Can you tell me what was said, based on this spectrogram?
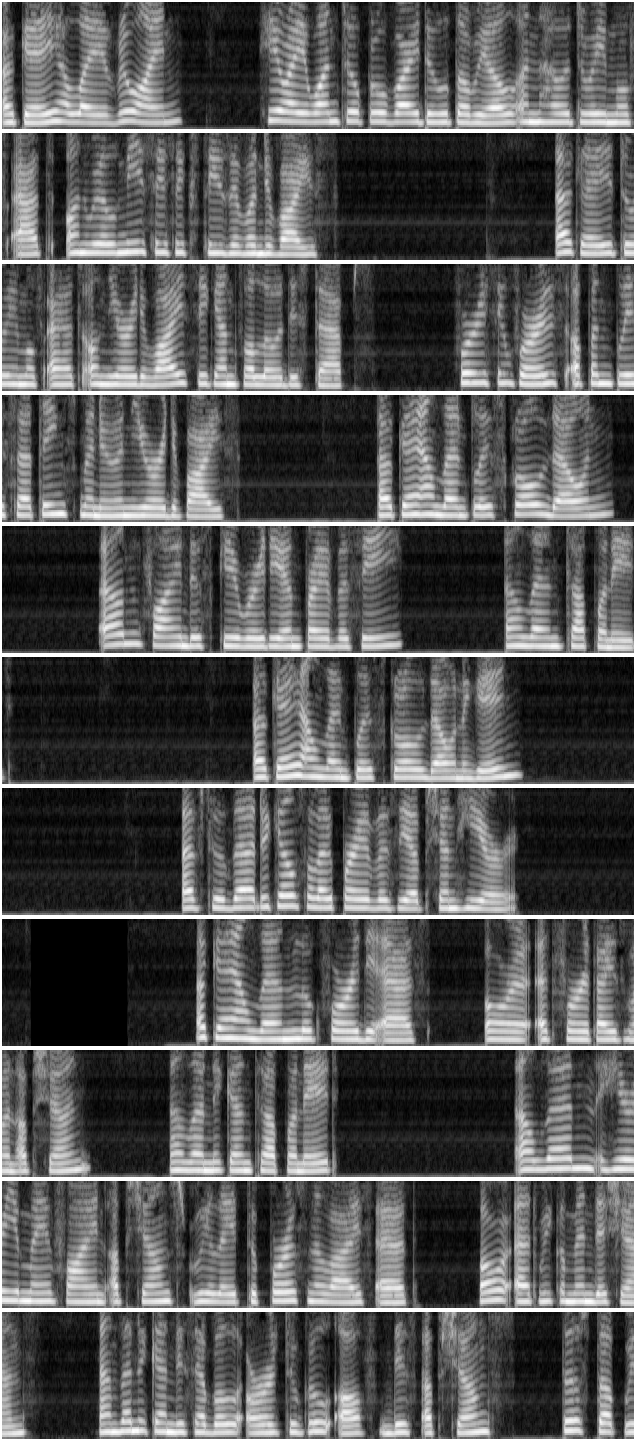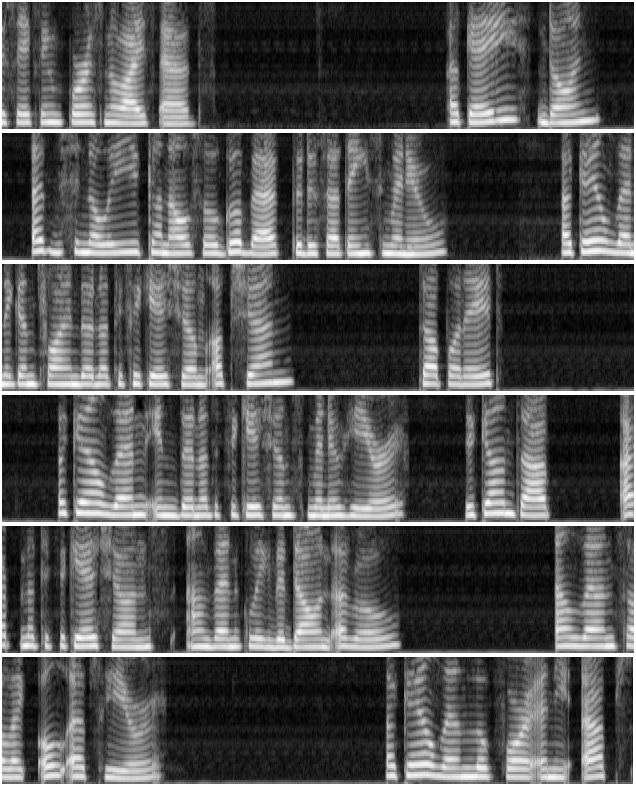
Okay, hello everyone. Here I want to provide a tutorial on how to remove ads on Realme C67 device. Okay, to remove ads on your device, you can follow these steps. First thing first, open Play Settings menu on your device. Okay, and then please scroll down and find the security and privacy and then tap on it. Okay, and then please scroll down again after that, you can select privacy option here. Okay, and then look for the ads or advertisement option, and then you can tap on it. And then here you may find options related to personalized ad or ad recommendations, and then you can disable or toggle off these options to stop receiving personalized ads. Okay, done. Additionally, you can also go back to the settings menu. Again, then you can find the notification option. Tap on it. Again, then in the notifications menu here, you can tap app notifications and then click the down arrow and then select all apps here. Again, then look for any apps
